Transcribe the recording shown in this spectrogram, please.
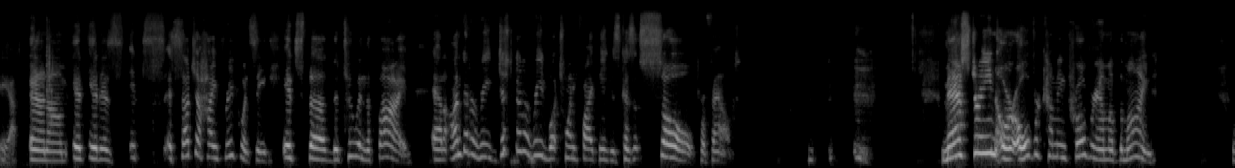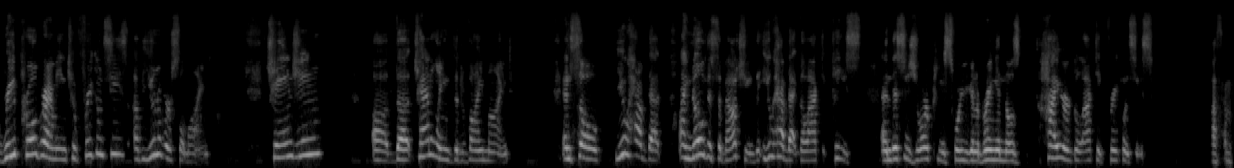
yeah. And um it, it is it's it's such a high frequency. It's the the two and the five. And i'm going to read just going to read what 25 means because it's so profound. Mastering or overcoming program of the mind. Reprogramming to frequencies of universal mind changing uh, the channeling the divine mind. And so you have that, I know this about you, that you have that galactic piece. And this is your piece where you're going to bring in those higher galactic frequencies. Awesome.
